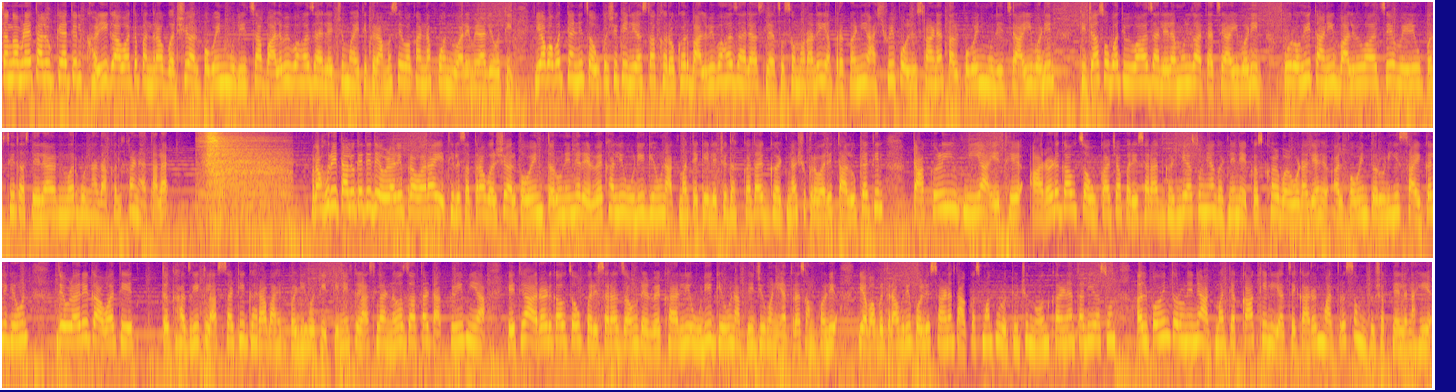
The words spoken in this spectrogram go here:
संगमनेर तालुक्यातील खळी गावात पंधरा वर्षीय अल्पवयीन मुलीचा बालविवाह झाल्याची माहिती ग्रामसेवकांना फोनद्वारे मिळाली होती. याबाबत त्यांनी चौकशी केली असता खरोखर बालविवाह झाला असल्याचं समोर आले. या प्रकरणी आश्वी पोलीस ठाण्यात अल्पवयीन मुलीचे आई वडील तिच्यासोबत विवाह झालेला मुलगा त्याचे आई वडील पुरोहित आणि बालविवाहाचे वेळी उपस्थित असलेल्यांवर गुन्हा दाखल करण्यात आलाय. राहुरी तालुक्यातील देवळाली प्रवारा येथील सतरा वर्षीय अल्पवयीन तरुणीने रेल्वेखाली उडी घेऊन आत्महत्या केल्याची धक्कादायक घटना शुक्रवारी तालुक्यातील टाकळी मिया येथे आरडगाव चौकाच्या परिसरात घडली असून या घटनेने एकच खळबळ उडाली आहे. अल्पवयीन तरुणी ही सायकल घेऊन देवळारी गावात येत खाजगी क्लाससाठी घराबाहेर पडली होती. तिने क्लासला न जाता टाकळी मिया येथे आरडगाव चौक परिसरात जाऊन रेल्वेखाली उडी घेऊन आपली जीवनयात्रा संपवली. याबाबत राहुरी पोलीस ठाण्यात अकस्मात मृत्यूची नोंद करण्यात आली असून अल्पवयीन तरुणीने आत्महत्या का केली याचे कारण मात्र समजू शकलेलं नाही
